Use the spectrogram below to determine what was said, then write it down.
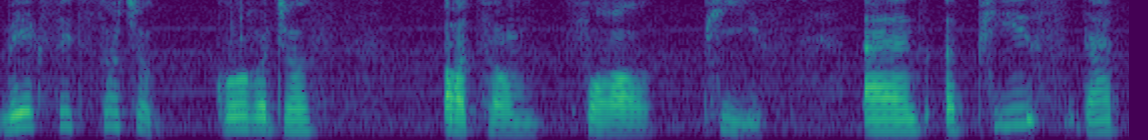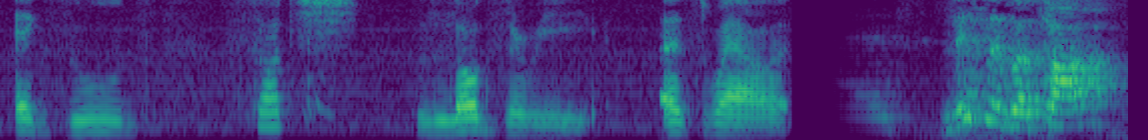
makes it such a gorgeous autumn fall piece and a piece that exudes such luxury as well. And this is a top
